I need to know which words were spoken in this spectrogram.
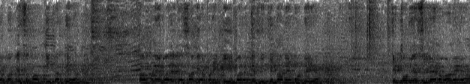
ਦੋ ਪਾ ਕੇ ਸਮਾਪਤੀ ਕਰਦੇ ਆ ਆਪਣੇ ਬਾਰੇ ਦੱਸਾਂਗੇ, ਆਪਣੀ ਟੀਮ ਬਾਰੇ ਕਿ ਅਸੀਂ ਕਿੰਨਾਂ ਦੇ ਮੁੰਡੇ ਆ, ਕਿੱਥੋਂ ਦੇ ਅਸੀਂ ਰਹਿਣ ਵਾਲੇ ਆ।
